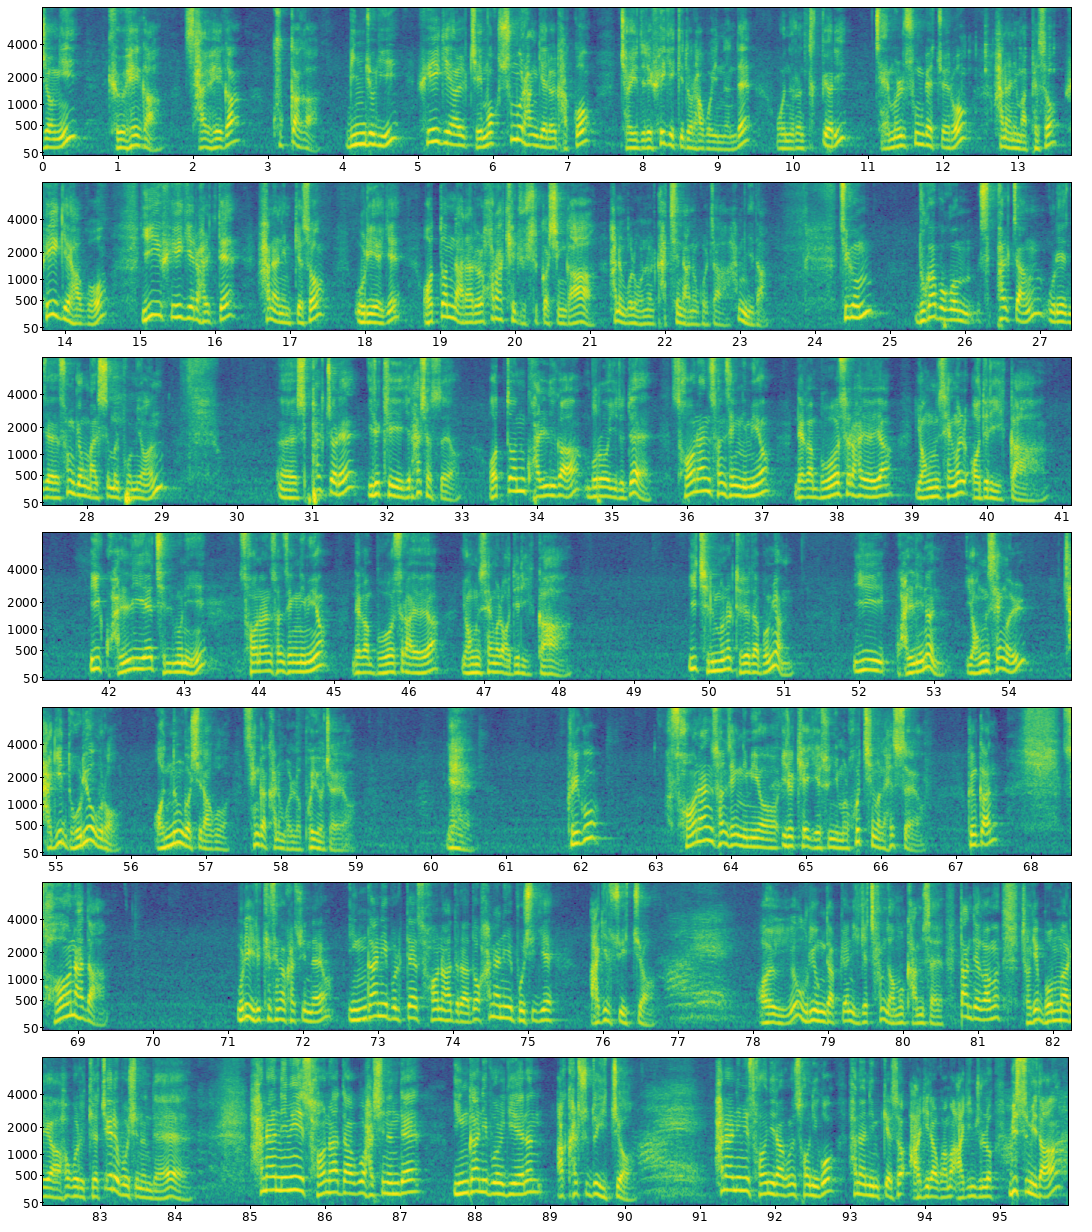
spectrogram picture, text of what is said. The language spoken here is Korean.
가정이 교회가 사회가 국가가 민족이 회개할 제목 21개를 갖고 저희들이 회개 기도를 하고 있는데 오늘은 특별히 재물 숭배죄로 하나님 앞에서 회개하고 이 회개를 할 때 하나님께서 우리에게 어떤 나라를 허락해 주실 것인가 하는 걸 오늘 같이 나누고자 합니다. 지금 누가복음 18장 우리 이제 성경 말씀을 보면 18절에 이렇게 얘기를 하셨어요. 어떤 관리가 물어 이르되 선한 선생님이여 내가 무엇을 하여야 영생을 얻으리이까? 이 관리의 질문이 선한 선생님이여 내가 무엇을 하여야 영생을 얻으리이까? 이 질문을 들여다보면 이 관리는 영생을 자기 노력으로 얻는 것이라고 생각하는 걸로 보여져요. 예. 그리고 선한 선생님이요. 이렇게 예수님을 호칭을 했어요. 그러니까 선하다. 우리 이렇게 생각할 수 있나요? 인간이 볼 때 선하더라도 하나님이 보시기에 악일 수 있죠. 어유 우리 응답견 이게 참 너무 감사해요. 딴 데 가면 저게 뭔 말이야 하고 이렇게 째려 보시는데 하나님이 선하다고 하시는데 인간이 보기에는 악할 수도 있죠. 하나님이 선이라고 하면 선이고 하나님께서 악이라고 하면 악인 줄로 믿습니다.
